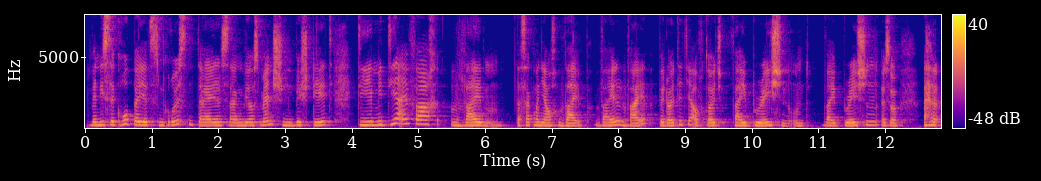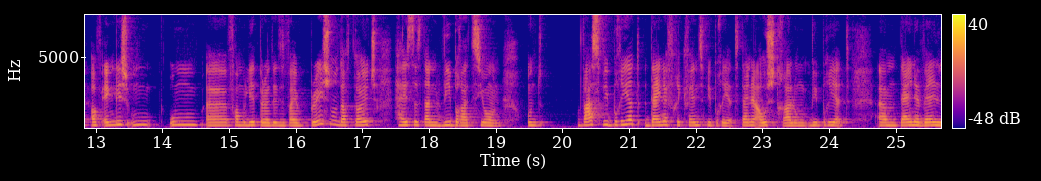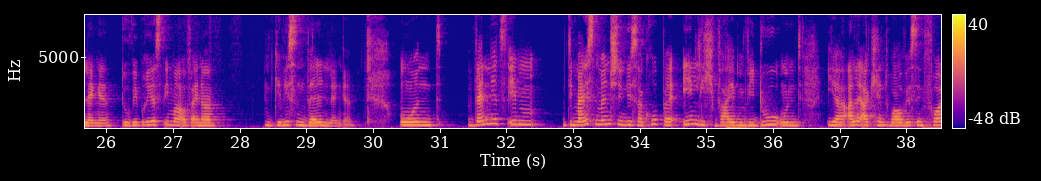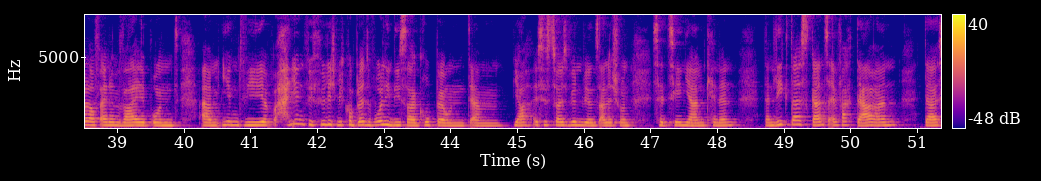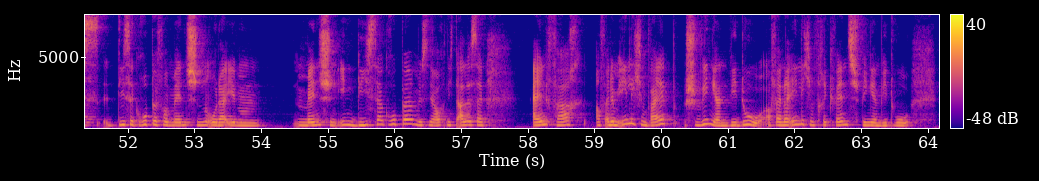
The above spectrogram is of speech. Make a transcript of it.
Wenn diese Gruppe jetzt zum größten Teil, sagen wir, aus Menschen besteht, die mit dir einfach viben, das sagt man ja auch Vibe, weil Vibe bedeutet ja auf Deutsch Vibration und Vibration, also auf Englisch um, umformuliert äh, bedeutet es Vibration und auf Deutsch heißt es dann Vibration. Und was vibriert? Deine Frequenz vibriert, deine Ausstrahlung vibriert, ähm, deine Wellenlänge. Du vibrierst immer auf einer gewissen Wellenlänge. Und wenn jetzt eben die meisten Menschen in dieser Gruppe ähnlich viben wie du und ihr alle erkennt, wow, wir sind voll auf einem Vibe und ähm, irgendwie, irgendwie fühle ich mich komplett wohl in dieser Gruppe und ähm, ja, es ist so, als würden wir uns alle schon seit zehn Jahren kennen, dann liegt das ganz einfach daran, dass diese Gruppe von Menschen oder eben Menschen in dieser Gruppe, müssen ja auch nicht alle sein, einfach auf einem ähnlichen Vibe schwingen wie du, auf einer ähnlichen Frequenz schwingen wie du.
